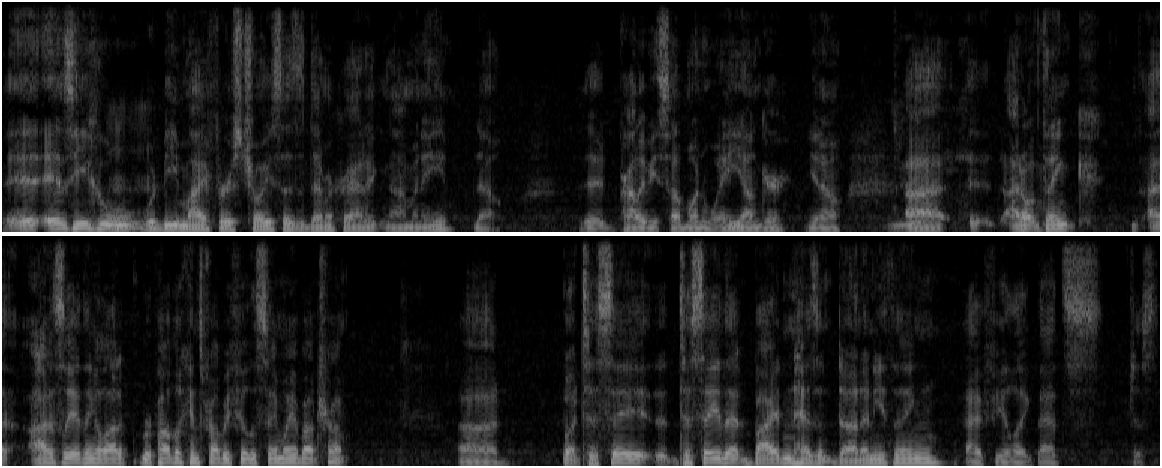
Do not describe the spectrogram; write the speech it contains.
Is he who Mm-mm. would be my first choice as a Democratic nominee? No, it'd probably be someone way younger. You know, uh, I don't think. I, honestly, I think a lot of Republicans probably feel the same way about Trump. Uh, but to say to say that Biden hasn't done anything, I feel like that's just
